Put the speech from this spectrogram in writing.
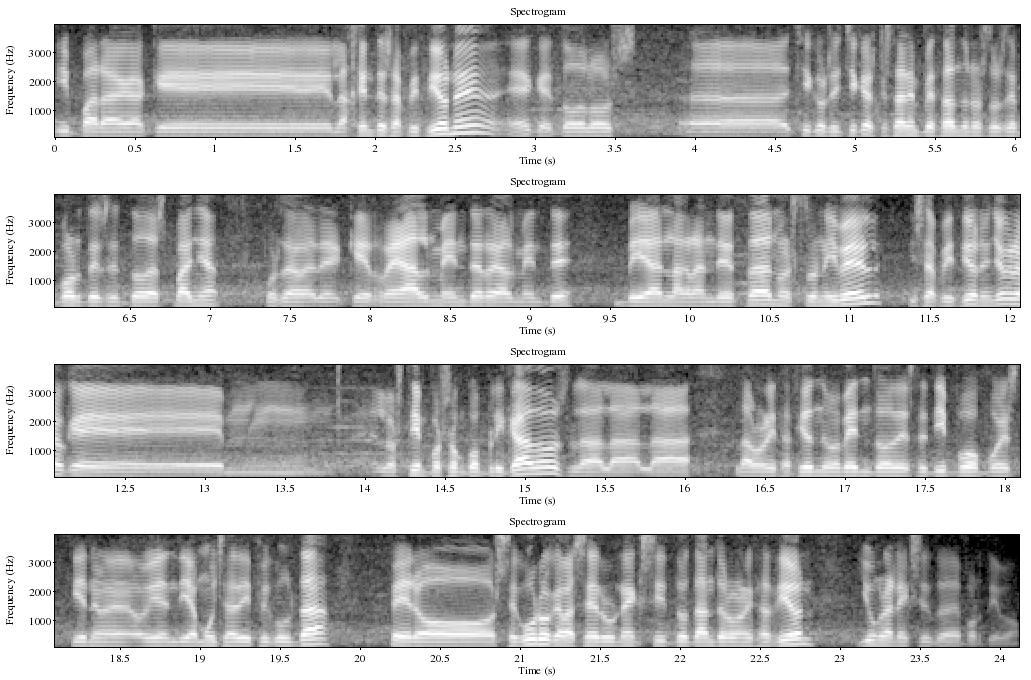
y para que la gente se aficione, eh, que todos los eh, chicos y chicas que están empezando nuestros deportes en toda España, pues que realmente, realmente vean la grandeza, nuestro nivel y se aficionen. Yo creo que mm, los tiempos son complicados, la, organización de un evento de este tipo pues tiene hoy en día mucha dificultad, pero seguro que va a ser un éxito tanto de organización y un gran éxito deportivo.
